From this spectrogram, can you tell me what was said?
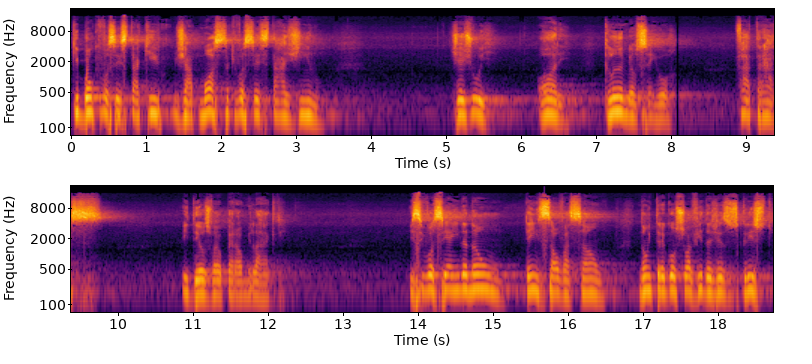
que bom que você está aqui, já mostra que você está agindo. Jejue, ore, clame ao Senhor, vá atrás, e Deus vai operar o milagre. E se você ainda não tem salvação, não entregou sua vida a Jesus Cristo,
